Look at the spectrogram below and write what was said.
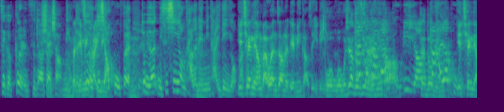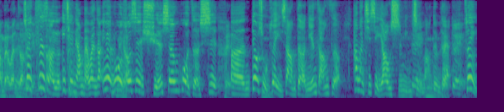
这个个人资料在上面的，只有一小部分。就比如说你是信用卡的联名卡，一定有。一千两百万张的联名卡是一定有。我我我现在都是用联名卡。鼓励哦，他还要鼓励。一千两百万张。所以至少有一千两百万张，因为如果说是学生或者是嗯六十五岁以上的年长者。他们其实也要用实名制嘛，对不对？对。所以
